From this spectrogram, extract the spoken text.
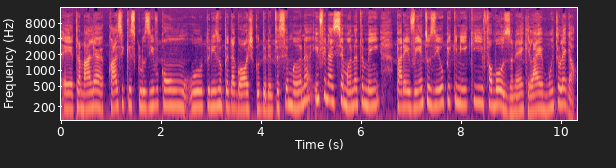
é, trabalha quase que exclusivo com o turismo pedagógico durante a semana e finais de semana também para eventos e o piquenique famoso, né, que lá é muito legal.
